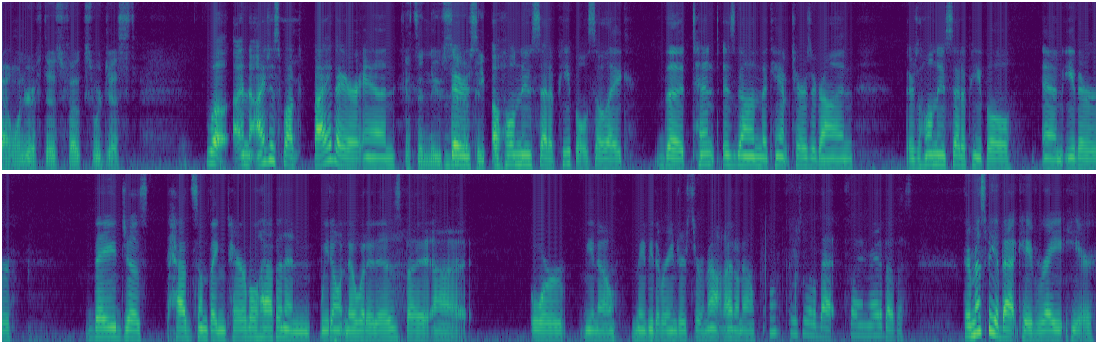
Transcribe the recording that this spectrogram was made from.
I wonder if those folks were just Well, and I just walked by there and it's a new set there's of people. a whole new set of people. So like the tent is gone, the camp chairs are gone. There's a whole new set of people and either they just had something terrible happen and we don't know what it is, but uh or, you know, maybe the rangers threw him out. I don't know. Oh, there's a little bat flying right above us. There must be a bat cave right here.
